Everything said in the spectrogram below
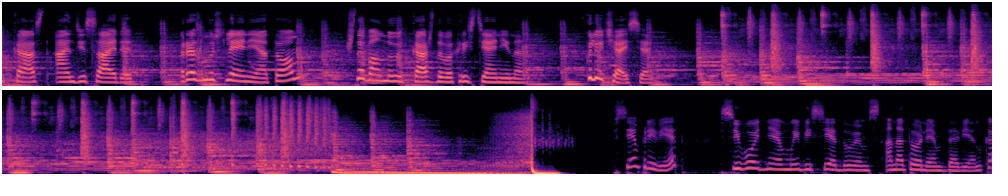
подкаст Undecided. Размышления о том, что волнует каждого христианина. Включайся. Всем привет! Сегодня мы беседуем с Анатолием Вдовенко.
